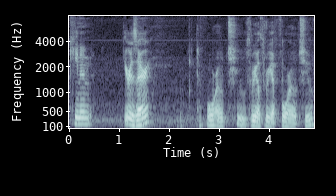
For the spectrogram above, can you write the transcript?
Keenan Irizarry to 402, 303 of 402.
